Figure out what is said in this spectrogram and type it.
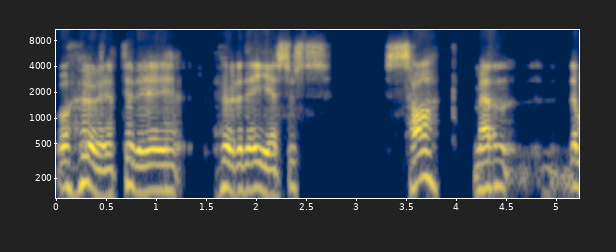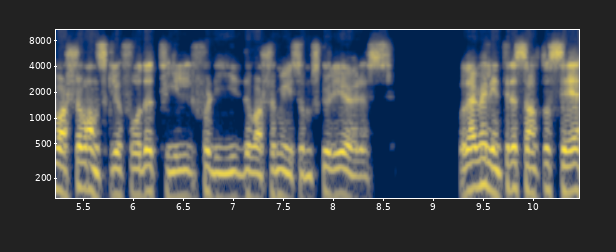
å høre, høre det Jesus sa, men det var så vanskelig å få det til fordi det var så mye som skulle gjøres. Og Det er veldig interessant å se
